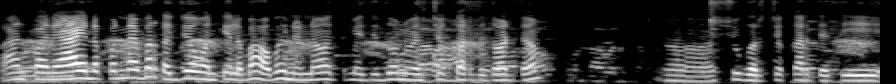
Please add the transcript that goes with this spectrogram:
आणि पाणी आईनं पण नाही बरं का जेवण केलं. भाऊ बहिणीनं तुम्ही म्हणजे दोन वेळेस चेक करतात वाटतं. शुगर चेक करते ती.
